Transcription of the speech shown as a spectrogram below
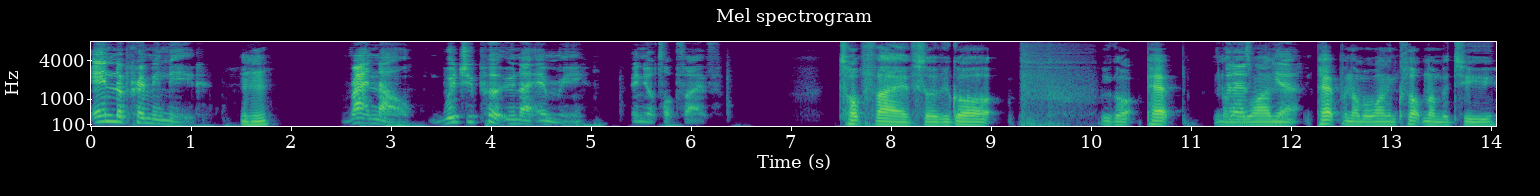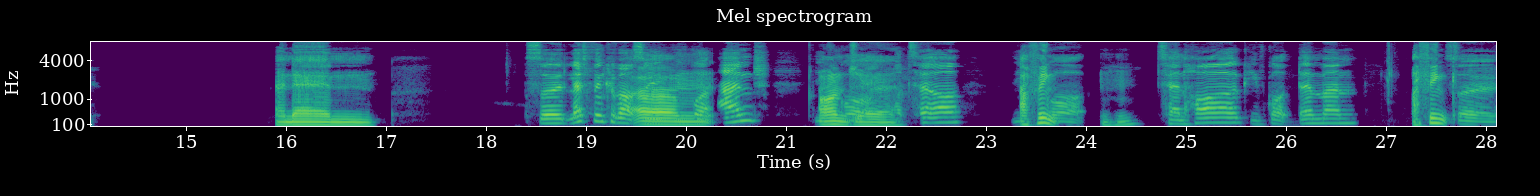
in the Premier League, mhm. right now, would you put Unai Emery in your top five? Top five. So we got we got Pep number one. yeah. Pep number one. Klopp number two. And then So let's think about so you've got Ange, you've Ange, got. Arteta, you've I think- got mhm. Ten Hag, you've got them man. I think So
